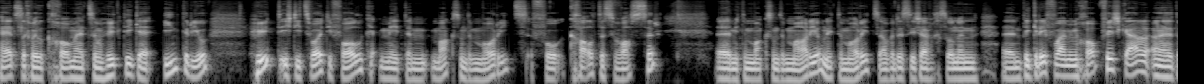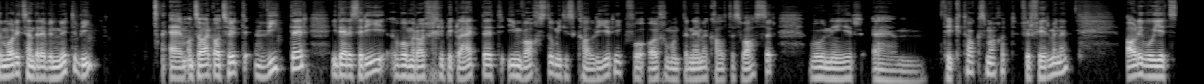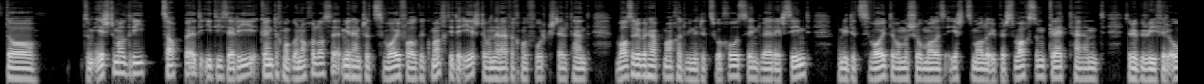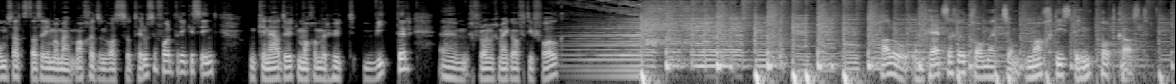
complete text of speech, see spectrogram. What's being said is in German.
herzlich willkommen zum heutigen Interview. Heute ist die zweite Folge mit dem Max und dem Moritz von Kaltes Wasser. Äh, mit dem Max und dem Mario, nicht dem Moritz, aber das ist einfach so ein, ein Begriff, der einem im Kopf ist, gell? Äh, den Moritz haben wir eben nicht dabei. Ähm, und zwar geht es heute weiter in dieser Serie, wo wir euch ein bisschen begleitet im Wachstum, in der Skalierung von eurem Unternehmen Kaltes Wasser, wo ihr ähm, TikToks macht für Firmen. Alle, die jetzt da zum ersten Mal reinzappen in die Serie, könnt ihr mal nachhören. Wir haben schon zwei Folgen gemacht. In der ersten, wo wir einfach mal vorgestellt haben, was ihr überhaupt macht, wie ihr dazu gekommen sind, wer ihr sind. Und in der zweiten, wo wir schon mal das erste Mal über das Wachstum geredet haben, darüber, wie viel Umsatz das ihr im Moment macht und was so die Herausforderungen sind. Und genau dort machen wir heute weiter. Ähm, ich freue mich mega auf die Folge. Hallo und herzlich willkommen zum Mach dein Ding Podcast.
